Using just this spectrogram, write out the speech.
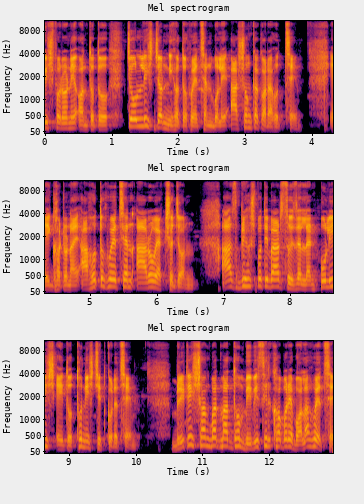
বিস্ফোরণে অন্তত চল্লিশ জন নিহত হয়েছেন বলে আশঙ্কা করা হচ্ছে। এই ঘটনায় আহত হয়েছেন আরও একশো জন। আজ বৃহস্পতিবার সুইজারল্যান্ড পুলিশ এই তথ্য নিশ্চিত করেছে। ব্রিটিশ সংবাদ মাধ্যম বিবিসির খবরে বলা হয়েছে,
